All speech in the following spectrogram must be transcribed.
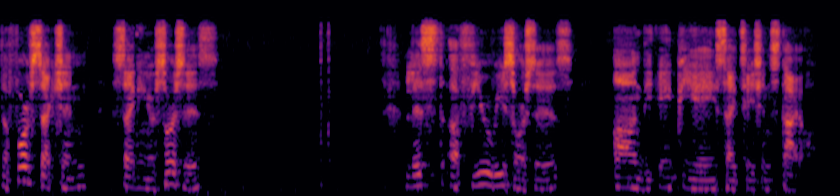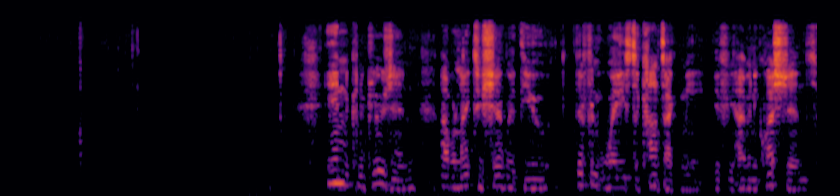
The fourth section, Citing Your Sources, lists a few resources on the APA citation style. In conclusion, I would like to share with you different ways to contact me if you have any questions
